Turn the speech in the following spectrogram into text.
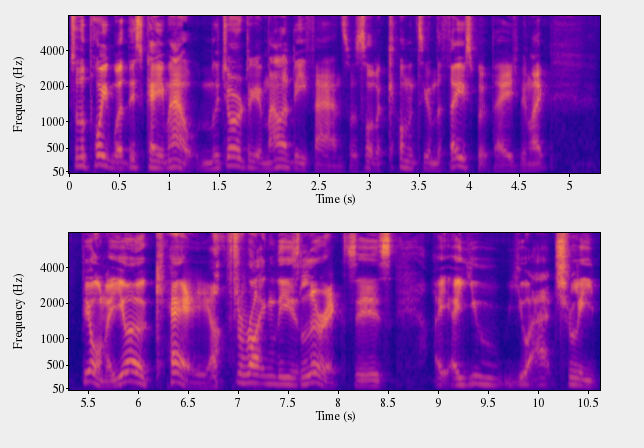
to the point where this came out. Majority of Maladie fans were sort of commenting on the Facebook page, being like, "Bjorn, are you okay after writing these lyrics? Is are, are you you actually?"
